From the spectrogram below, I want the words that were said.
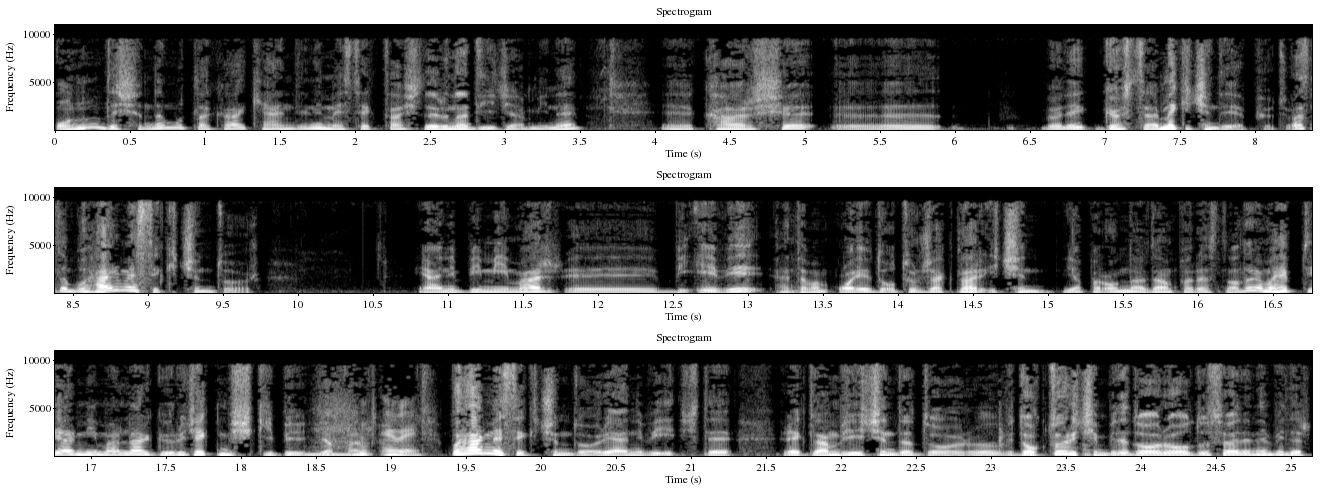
Onun dışında mutlaka kendini meslektaşlarına diyeceğim yine e, karşı e, böyle göstermek için de yapıyordur. Aslında bu her meslek için doğru. Yani bir mimar e, bir evi ha tamam o evde oturacaklar için yapar onlardan parasını alır ama hep diğer mimarlar görecekmiş gibi yapar. Evet. Bu her meslek için doğru. Yani bir işte reklamcı için de doğru. Bir doktor için bile doğru olduğu söylenebilir.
